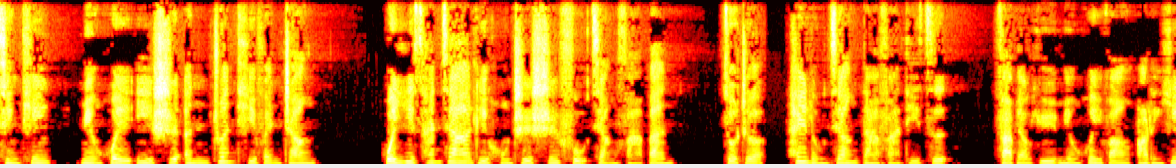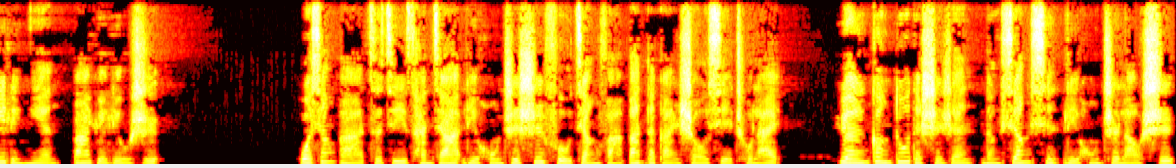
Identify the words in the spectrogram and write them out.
请听明慧易师恩专题文章，回忆参加李洪志师傅讲法班，作者黑龙江大法弟子，发表于明慧网，二零一零年八月六日。我想把自己参加李洪志师傅讲法班的感受写出来，愿更多的世人能相信李洪志老师，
